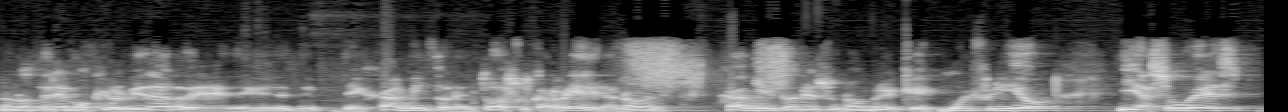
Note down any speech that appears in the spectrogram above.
no nos tenemos que olvidar de, Hamilton en toda su carrera, ¿no? Hamilton es un hombre que es muy frío y a su vez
